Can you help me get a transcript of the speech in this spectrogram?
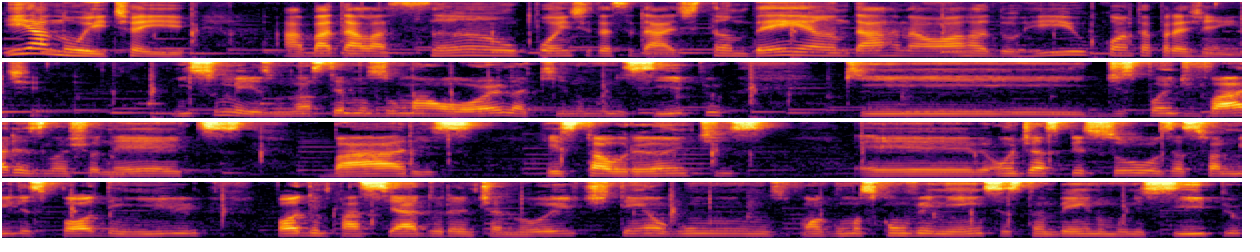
E à noite aí? A badalação, o point da cidade também é andar na orla do rio? Conta pra gente. Isso mesmo, nós temos uma orla aqui no município que dispõe de várias lanchonetes, bares, restaurantes, é, onde as pessoas, as famílias podem ir, podem passear durante a noite. Tem alguns, algumas conveniências também no município,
